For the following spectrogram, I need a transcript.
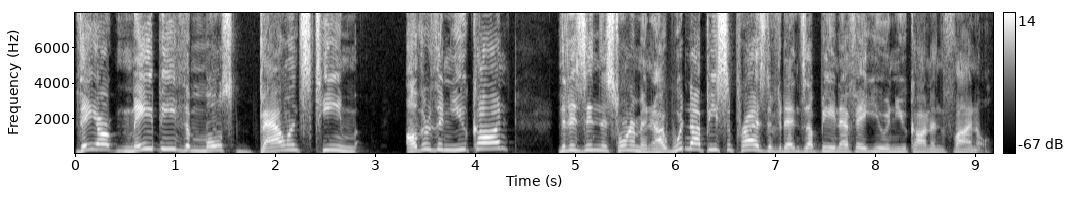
They are maybe the most balanced team, other than UConn, that is in this tournament. And I would not be surprised if it ends up being FAU and UConn in the final.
